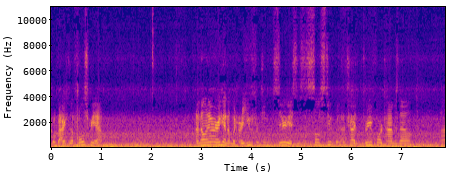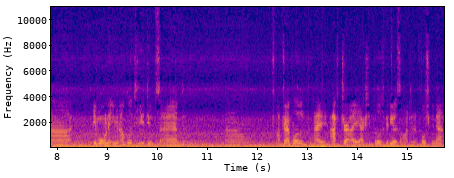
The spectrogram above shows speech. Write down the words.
Go back to the Fullscreen app. Unknown error again. I'm like, are you freaking serious? This is so stupid. I've tried three or four times now. Uh, it won't even upload to YouTube. So and um, after I uploaded, I after I actually put those videos onto the Fullscreen app,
